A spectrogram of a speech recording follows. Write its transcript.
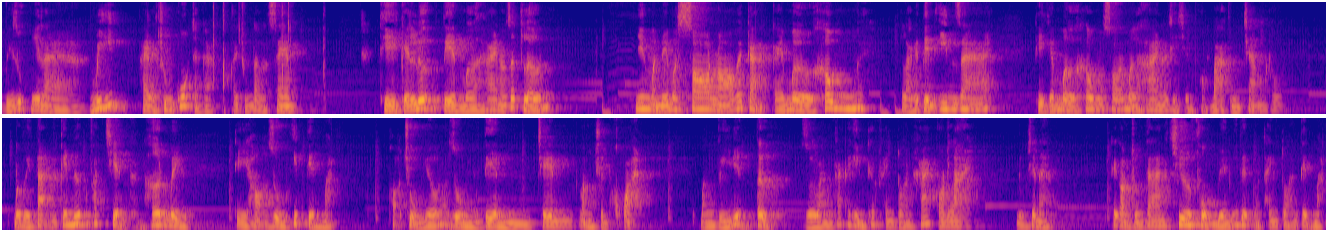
ví dụ như là Mỹ hay là Trung Quốc chẳng hạn đây chúng ta phải xem. Thì cái lượng tiền M2 nó rất lớn. Nhưng mà nếu mà so nó với cả cái M0 ấy, là cái tiền in ra ấy, thì cái M0 so với M2 nó chỉ chiếm khoảng 3% thôi. Bởi vì tại những cái nước phát triển hơn mình thì họ dùng ít tiền mặt. Họ chủ yếu là dùng tiền trên bằng chuyển khoản bằng ví điện tử rồi bằng các cái hình thức thanh toán khác online. Đúng chưa nào? Thế còn chúng ta đang chưa phổ biến cái việc mà thanh toán tiền mặt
